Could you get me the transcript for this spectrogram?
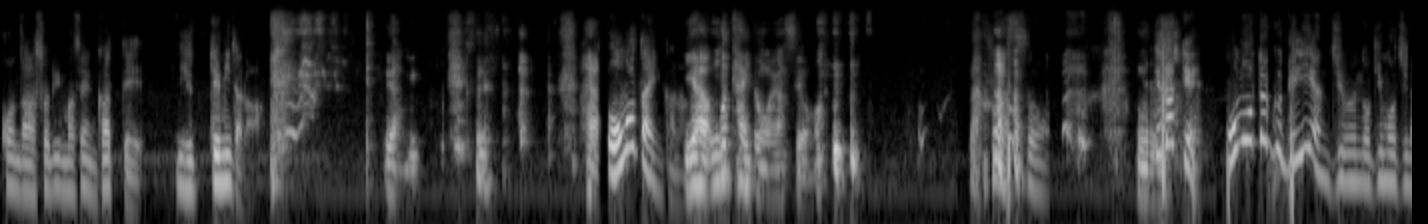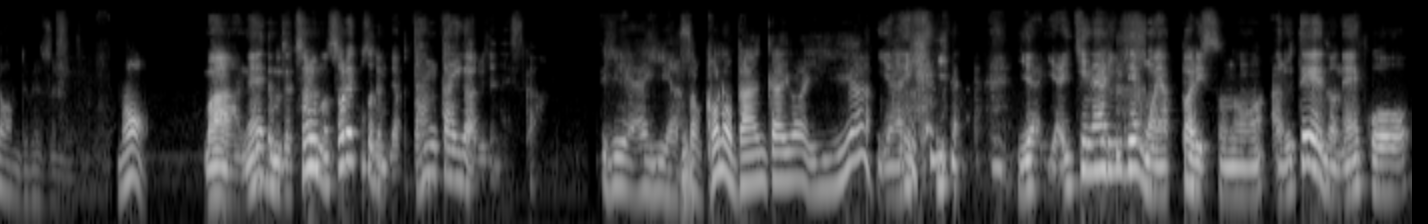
今度遊びませんかって言ってみたら、いや、重たいんかな？いや重たいと思いますよ。そううんえだって、重たくていいやん、自分の気持ちなんて別に。まあね、でもそれも、それこそでもやっぱ段階があるじゃないですか。いやいや、そこの段階はいいや。いやいやいや、いやいや、いきなりでもやっぱりその、ある程度ね、こ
